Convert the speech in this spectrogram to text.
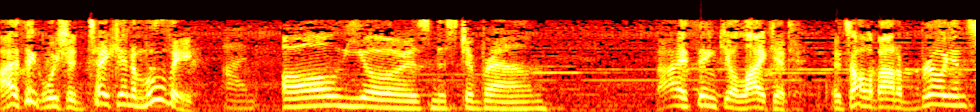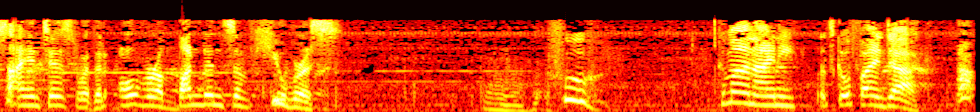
I think we should take in a movie. I'm all yours, Mr. Brown. I think you'll like it. It's all about a brilliant scientist with an overabundance of hubris. Whew. Come on, Einie. Let's go find Doc. Oh.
